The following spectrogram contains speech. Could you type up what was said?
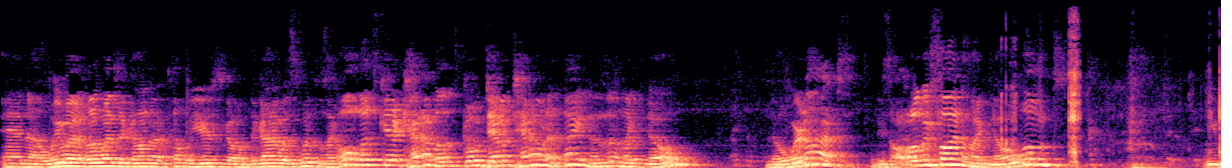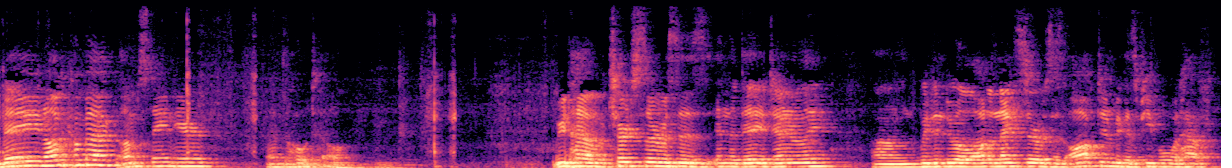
And uh, we went, we went to Ghana a couple years ago. The guy I was with was like, "Oh, let's get a cab. Let's go downtown at night." And I'm like, "No, no, we're not." And he's, "Oh, it'll be fun." I'm like, "No, it won't. You may not come back. I'm staying here at the hotel." We'd have church services in the day generally. Um, we didn't do a lot of night services often because people would have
